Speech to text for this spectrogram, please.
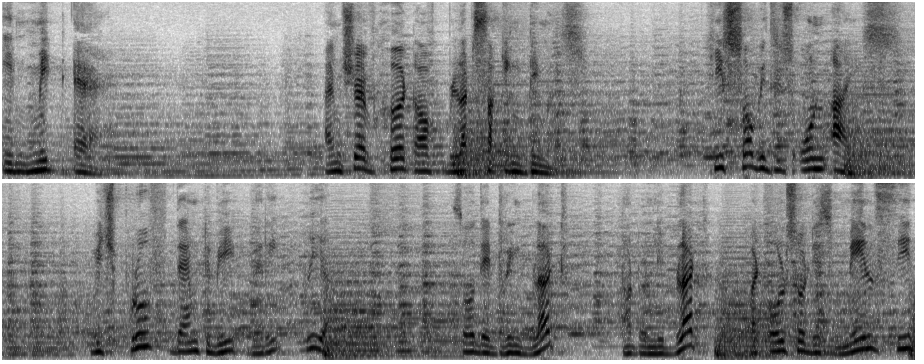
in mid-air. I'm sure I've heard of blood-sucking demons. He saw with his own eyes, which proved them to be very real. So they drink blood, not only blood, but also this male seed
